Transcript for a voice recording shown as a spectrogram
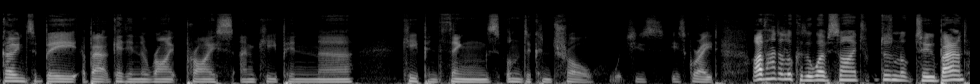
going to be about getting the right price and keeping uh, keeping things under control, which is is great. I've had a look at the website; doesn't look too bad.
